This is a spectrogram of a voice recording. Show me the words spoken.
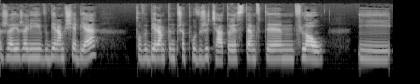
że jeżeli wybieram siebie, to wybieram ten przepływ życia, to jestem w tym flow i,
